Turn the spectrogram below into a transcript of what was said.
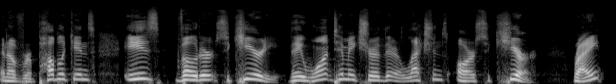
and of Republicans is voter security. They want to make sure their elections are secure, right?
